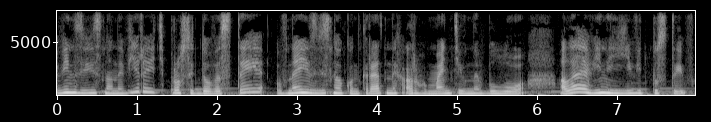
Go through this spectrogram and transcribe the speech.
Він, звісно, не вірить, просить довести. В неї, звісно, конкретних аргументів не було, але він її відпустив.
